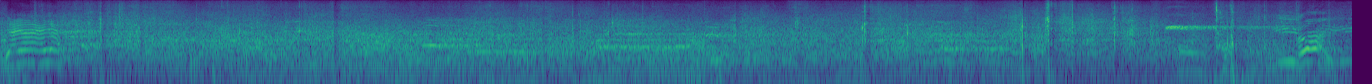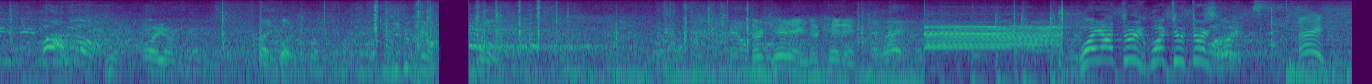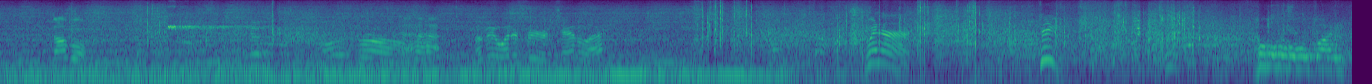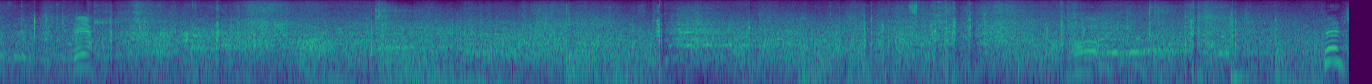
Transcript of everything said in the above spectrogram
Yeah, yeah, yeah, yeah. Oh, you're Hey, what? You do can't go. They're kidding, they're kidding. Why not three? One, two, three. Hey, double. Oh, bro. I'm in wonder for your channel, eh? Winner. Deep. Oh, buddy. Yeah, yeah. Oh. Bench.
